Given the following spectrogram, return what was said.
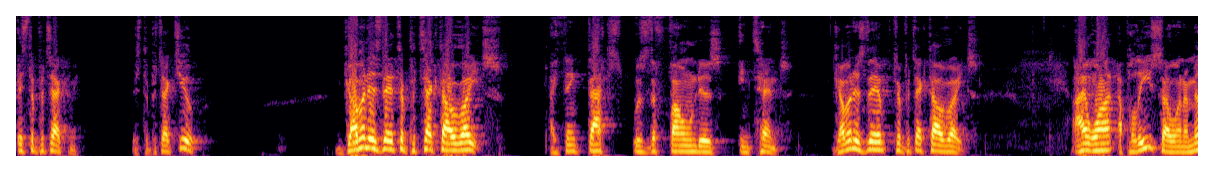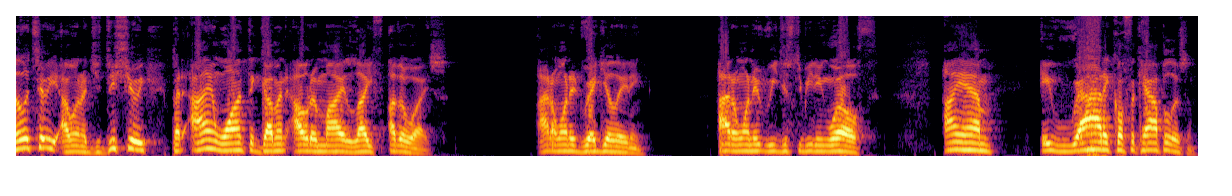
is to protect me, is to protect you. Government is there to protect our rights. I think that was the founders' intent. Government is there to protect our rights. I want a police, I want a military, I want a judiciary, but I want the government out of my life otherwise. I don't want it regulating. I don't want it redistributing wealth. I am a radical for capitalism.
